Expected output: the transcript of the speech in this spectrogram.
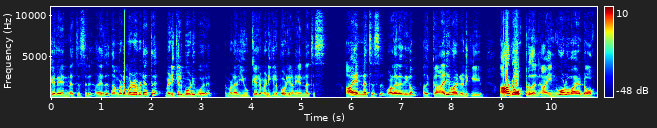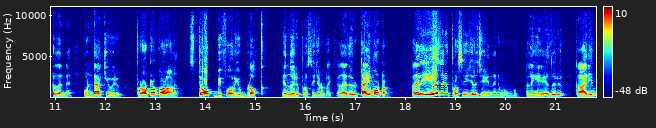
കെയിലെ എൻ എച്ച് എസിൽ അതായത് നമ്മുടെ നമ്മുടെ ഇവിടുത്തെ മെഡിക്കൽ ബോഡി പോലെ നമ്മുടെ യു കെയിലെ മെഡിക്കൽ ബോഡിയാണ് എൻ എച്ച് എസ് ആ എൻ എച്ച് എസ് വളരെയധികം അത് കാര്യമായിട്ട് എടുക്കുകയും ആ ഡോക്ടർ തന്നെ ആ ഇൻവോൾവ് ആയ ഡോക്ടർ തന്നെ ഉണ്ടാക്കിയ ഒരു പ്രോട്ടോക്കോളാണ് സ്റ്റോപ്പ് ബിഫോർ യു ബ്ലോക്ക് എന്നൊരു പ്രൊസീജിയർ ഉണ്ടാക്കി. അതായത് ഒരു ടൈം ഔട്ടാണ് അതായത് ഏതൊരു പ്രൊസീജിയർ ചെയ്യുന്നതിന് മുമ്പും അല്ലെങ്കിൽ ഏതൊരു കാര്യം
